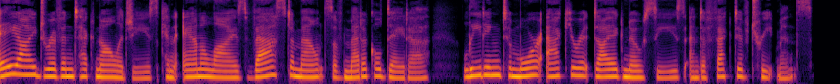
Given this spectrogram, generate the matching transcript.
AI driven technologies can analyze vast amounts of medical data, leading to more accurate diagnoses and effective treatments,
